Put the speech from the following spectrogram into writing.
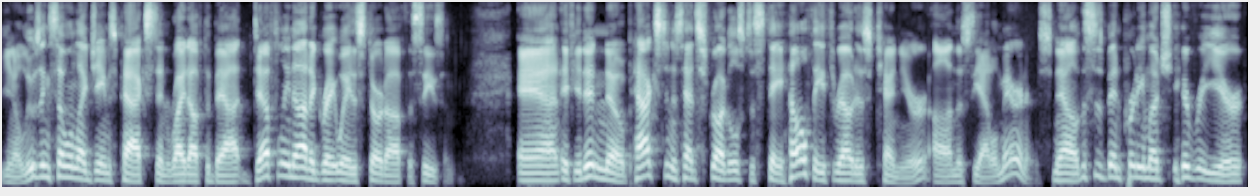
you know, losing someone like James Paxton right off the bat, definitely not a great way to start off the season. And if you didn't know, Paxton has had struggles to stay healthy throughout his tenure on the Seattle Mariners. Now, this has been pretty much every year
